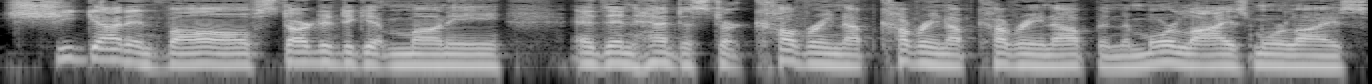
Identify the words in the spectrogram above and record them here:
she got involved, started to get money, and then had to start covering up, covering up, covering up. And the more lies, more lies,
